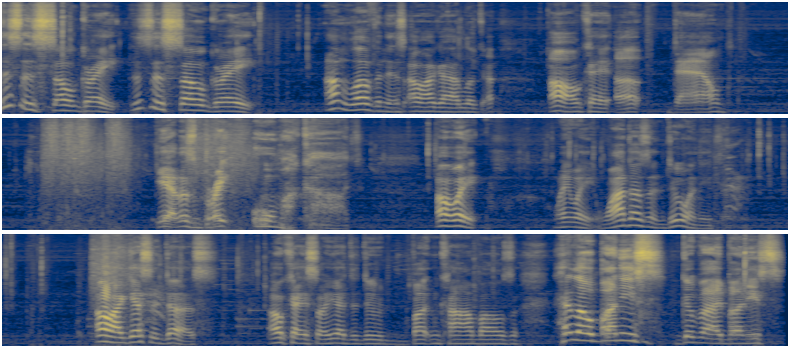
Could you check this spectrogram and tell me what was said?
this is so great. This is so great. I'm loving this. Oh, I gotta look up. Oh, okay, up, down. Yeah, let's break. Oh my god. Oh wait, wait, wait. Why doesn't do anything? Oh, I guess it does. Okay, so you have to do button combos. Hello, bunnies. Goodbye, bunnies.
